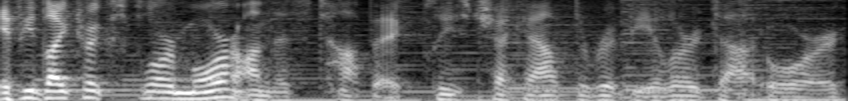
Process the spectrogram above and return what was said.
If you'd like to explore more on this topic, please check out therevealer.org.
